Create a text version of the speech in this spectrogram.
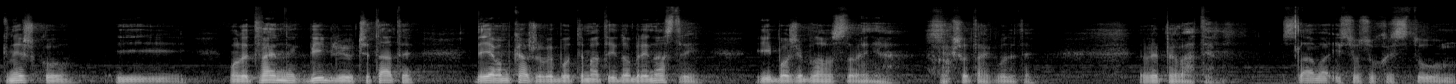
книжку і молитвенник, Біблію, читати. І я вам кажу, ви будете мати і добрий настрій, і Боже благословення, якщо так будете випивати. Слава Ісусу Христу!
